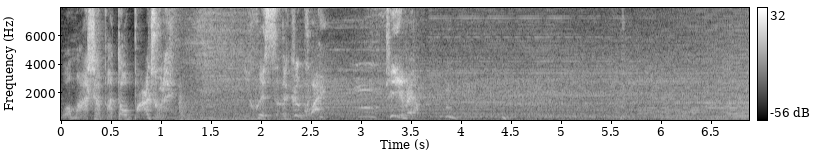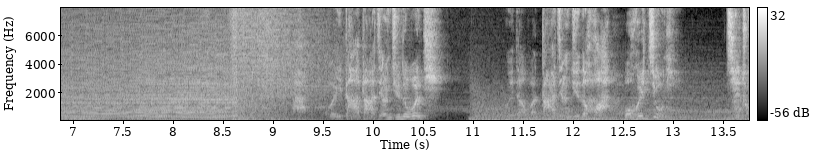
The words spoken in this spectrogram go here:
我马上把刀拔出来，你会死得更快。听见没有？回答大将军的问题，回答完大将军的话，我会救你。记住，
